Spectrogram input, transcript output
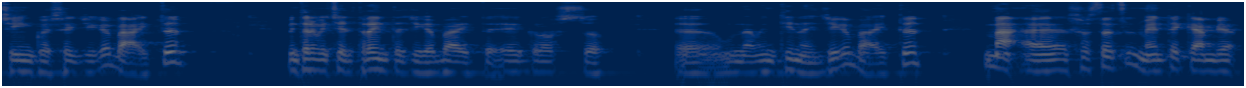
5-6 GB, mentre invece il 30 GB è grosso eh, una ventina di GB, ma eh, sostanzialmente cambia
